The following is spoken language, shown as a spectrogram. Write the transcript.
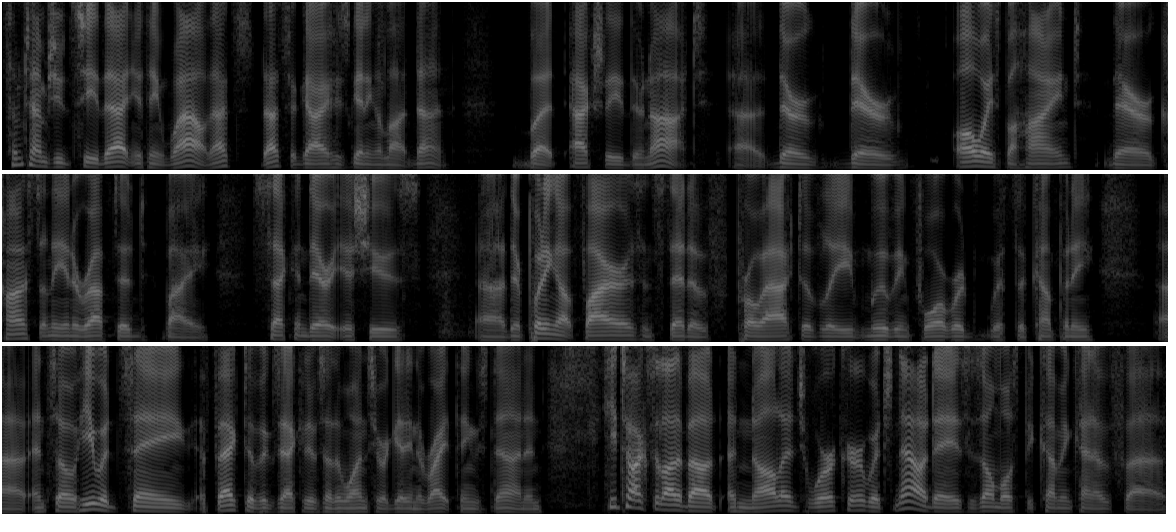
sometimes you'd see that and you think, wow, that's that's a guy who's getting a lot done, but actually they're not. Uh, they're they're always behind. They're constantly interrupted by secondary issues. Uh, they're putting out fires instead of proactively moving forward with the company. Uh, and so he would say effective executives are the ones who are getting the right things done. And he talks a lot about a knowledge worker, which nowadays is almost becoming kind of uh,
